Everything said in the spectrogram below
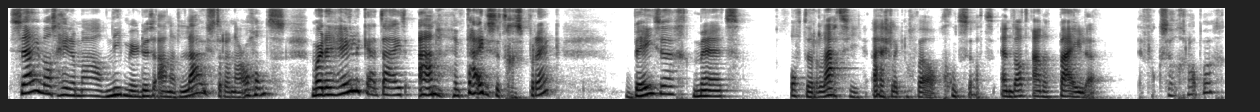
Zij was helemaal niet meer dus aan het luisteren naar ons, maar de hele tijd aan, tijdens het gesprek bezig met of de relatie eigenlijk nog wel goed zat. En dat aan het peilen. Dat vond ik zo grappig.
